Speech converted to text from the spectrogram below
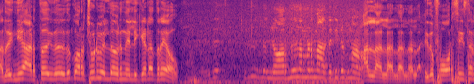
അത് ഇനി അടുത്ത ഇത് ഇത് കുറച്ചുകൂടി വലുതാവും ഒരു നെല്ലിക്കയുടെ അത്രയാവും. മാർക്കറ്റിൽ അല്ല അല്ല അല്ല അല്ല അല്ല. ഇത് ഫോർ സീസൺ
